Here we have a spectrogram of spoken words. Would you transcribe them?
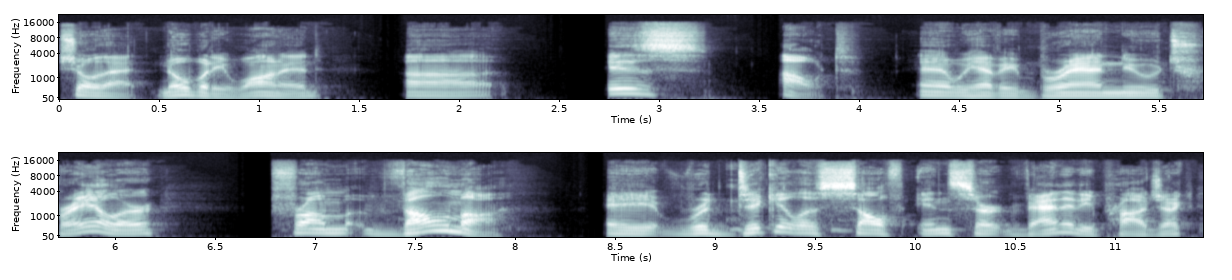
show that nobody wanted, uh, is out. And we have a brand new trailer from Velma, a ridiculous self insert vanity project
